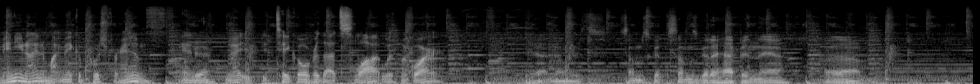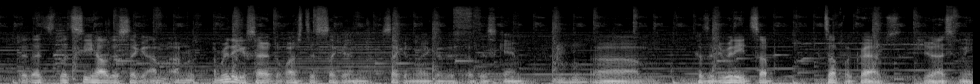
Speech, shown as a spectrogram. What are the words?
Man United might make a push for him and okay. might take over that slot with Maguire. Yeah, no, it's something's good. Something's gonna happen there. Um, let's let's see how this second. I'm, I'm I'm really excited to watch this second second leg of this of this game because mm-hmm. um, it really it's up it's up for grabs, if you ask me.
